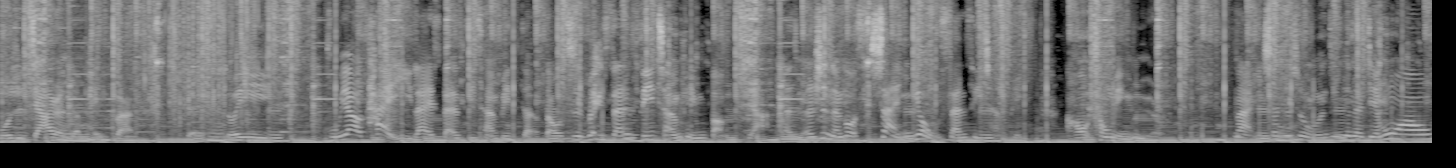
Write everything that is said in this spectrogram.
或是家人的陪伴。对，所以不要太依赖三 C 产品，导导致被三 C 产品绑架，而而是能够善用三 C 产品，然后聪明育儿。那以上就是我们今天的节目哦。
